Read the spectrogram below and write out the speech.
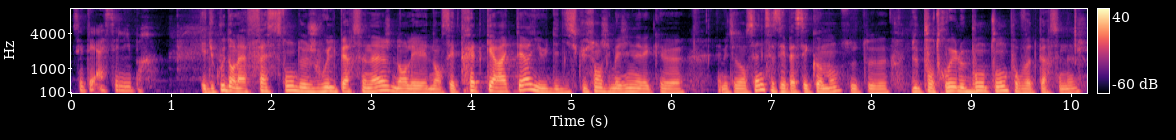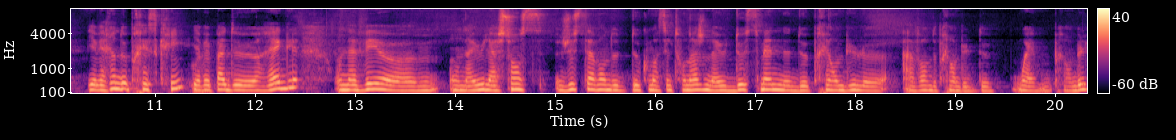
c'était assez libre. Et du coup, dans la façon de jouer le personnage, dans, les, dans ses traits de caractère, il y a eu des discussions, j'imagine, avec euh, la méthode en scène. Ça s'est passé comment de- pour trouver le bon ton pour votre personnage? Il y avait rien de prescrit, il n'y avait pas de règles. On avait, euh, on a eu la chance juste avant de, de commencer le tournage, on a eu deux semaines de préambule euh, avant de préambule, de ouais préambule,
